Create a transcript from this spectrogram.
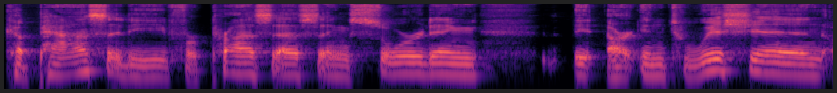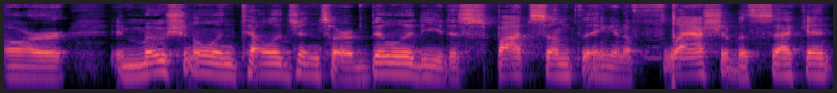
capacity for processing, sorting, it, our intuition, our emotional intelligence, our ability to spot something in a flash of a second,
